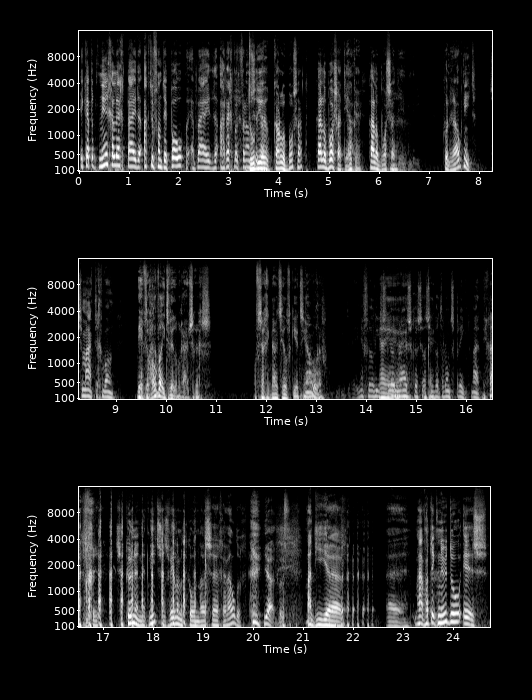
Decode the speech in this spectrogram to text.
ik heb het neergelegd bij de acte van depot. eh, Bij de rechtbank van Doelde Amsterdam. je Carlo Bossart? Carlo Bossart, ja. Oké. Carlo Bossart, die, die kon het ook niet. Ze maakte gewoon. Die heeft toch ook wel iets Willem Ruiserigs? Of zeg ik nou iets heel verkeerds in jouw Nou, iedereen heeft wel iets ruizigers als hij wat rondspringt. Maar ze, ze kunnen het niet. Zoals Willem het kon, was eh, geweldig. Ja, dat Maar, die, eh, eh, maar wat ik nu doe is,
